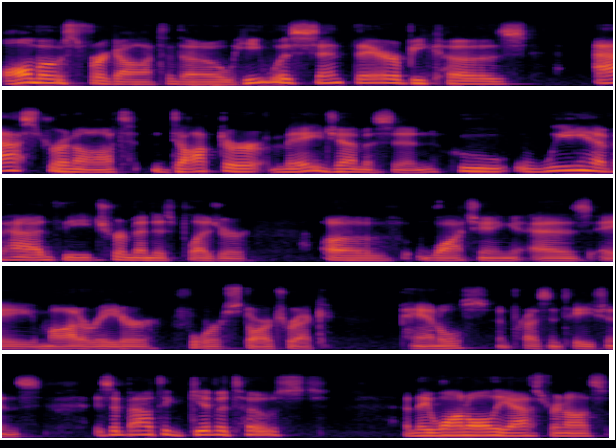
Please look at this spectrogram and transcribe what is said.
almost forgot, though, he was sent there because astronaut Dr. Mae Jemison, who we have had the tremendous pleasure of watching as a moderator for Star Trek panels and presentations, is about to give a toast. And they want all the astronauts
